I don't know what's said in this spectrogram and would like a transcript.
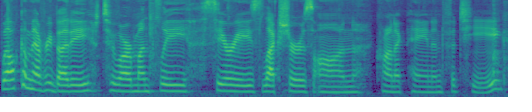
Welcome, everybody, to our monthly series lectures on chronic pain and fatigue.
